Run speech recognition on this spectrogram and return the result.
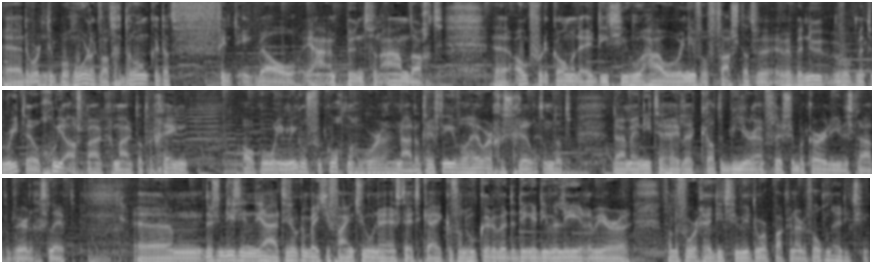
Eh, er wordt natuurlijk behoorlijk wat gedronken. Dat vind ik wel ja, een punt van aandacht. Eh, ook voor de komende editie. Hoe houden we in ieder geval vast dat we... We hebben nu bijvoorbeeld met de retail goede afspraken gemaakt... dat er geen alcohol in winkels verkocht mag worden. Nou, dat heeft in ieder geval heel erg gescheeld. Omdat daarmee niet de hele kratten bier en flessen Bacardi de straat op werden gesleept. Ehm, dus in die zin, ja, het is ook een beetje fine-tunen en steeds kijken van hoe kunnen we de dingen die we leren weer eh, van de vorige editie weer doorpakken naar de volgende editie.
